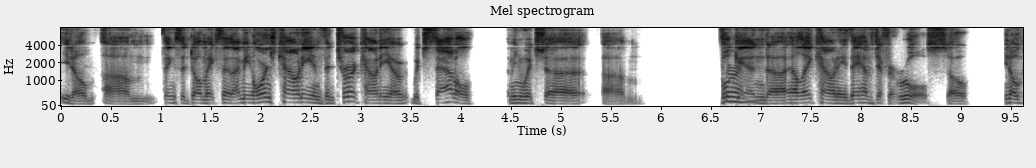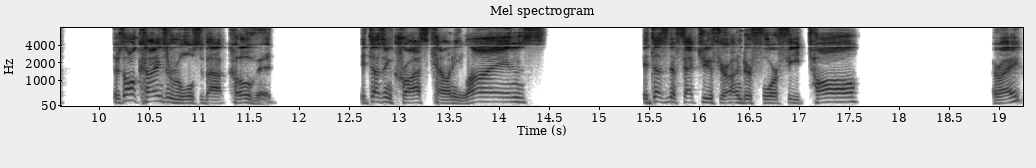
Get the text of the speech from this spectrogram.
you know um, things that don't make sense. I mean, Orange County and Ventura County, uh, which saddle, I mean, which uh, um, bookend uh, LA County, they have different rules. So you know, there's all kinds of rules about COVID. It doesn't cross county lines. It doesn't affect you if you're under four feet tall. All right?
